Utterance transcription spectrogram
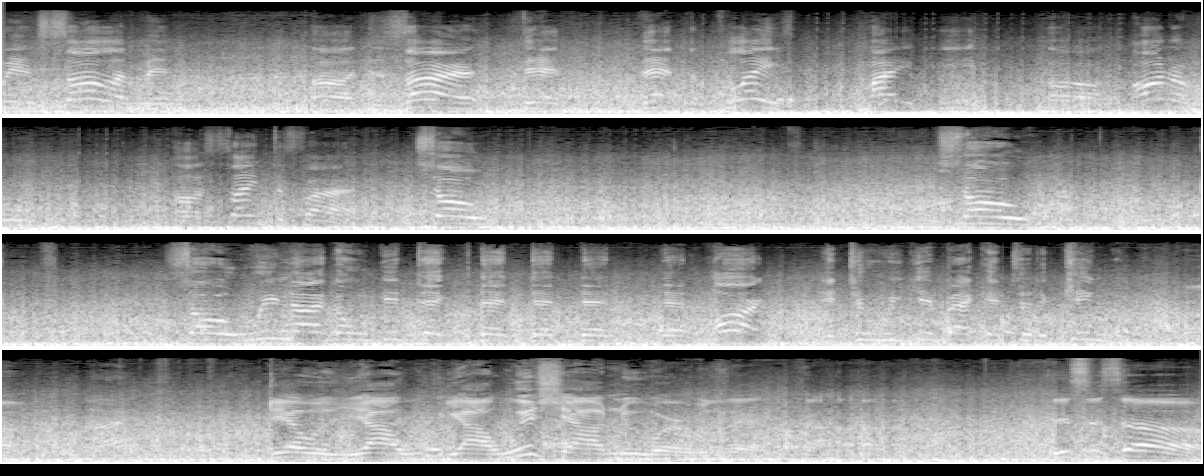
when Solomon uh, desired that that the place might be uh, honorable, uh, sanctified. So so, so we're not gonna get that that that that, that ark until we get back into the kingdom. Uh, right? Yeah, was y'all wish y'all knew where it was at. this is uh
